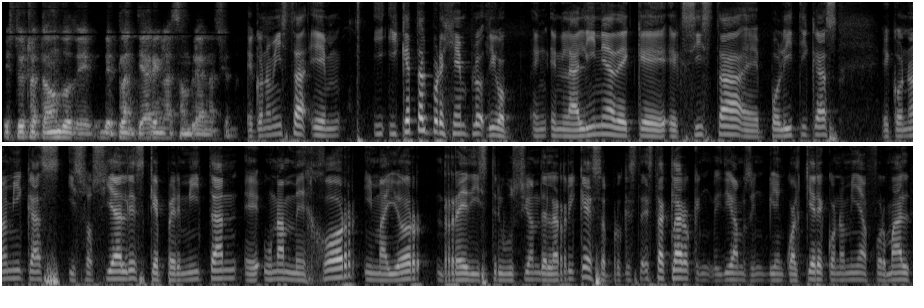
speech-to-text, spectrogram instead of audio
estoy tratando de, plantear en la Asamblea Nacional. Economista, em, y, qué tal, por ejemplo, digo, en, la línea de que exista eh, políticas económicas y sociales que permitan eh, una mejor y mayor redistribución de la riqueza, porque está, claro que, digamos, en, en, cualquier economía formal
